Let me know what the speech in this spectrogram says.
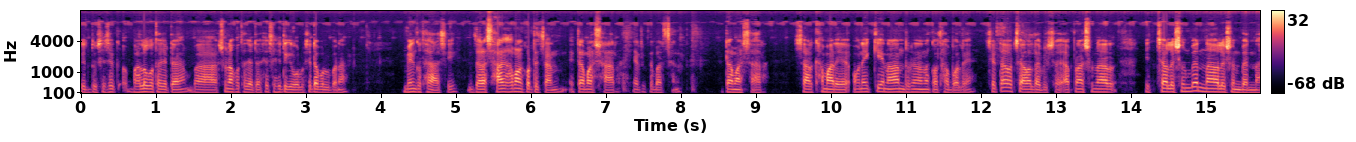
কিন্তু শেষে ভালো কথা যেটা বা শোনা কথা যেটা, শেষের দিকে বলব, সেটা বলব না। মেন কথায় আসি, যারা সার খামার করতে চান, এটা আমার সার, এটা দেখতে পাচ্ছেন, এটা আমার সার। সার খামারে অনেকে নানান ধরনের নানা কথা বলে, সেটা হচ্ছে আলাদা বিষয়। আপনার শোনার ইচ্ছা হলে শুনবেন, না হলে শুনবেন না,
